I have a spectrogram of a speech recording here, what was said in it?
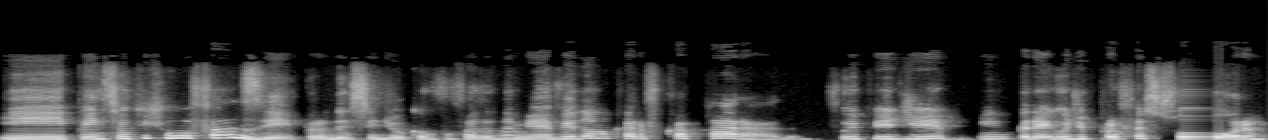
e pensei o que, que eu vou fazer para eu decidir o que eu vou fazer na minha vida. Eu não quero ficar parada. Fui pedir emprego de professora.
